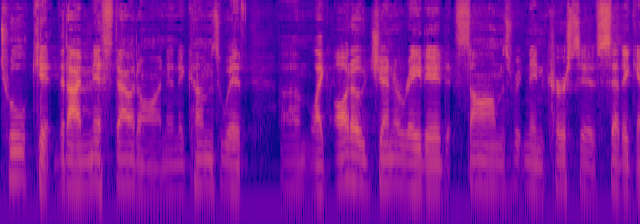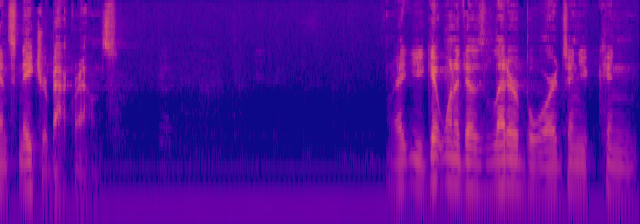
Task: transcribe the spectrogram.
toolkit that I missed out on, and it comes with um, like auto generated Psalms written in cursive set against nature backgrounds. Right? You get one of those letter boards and you can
